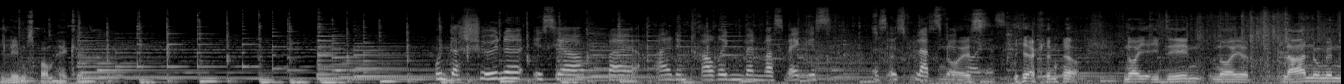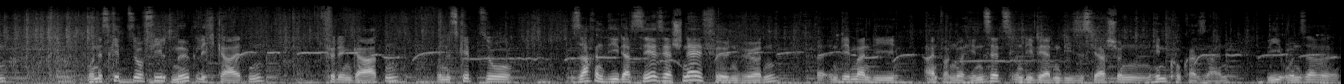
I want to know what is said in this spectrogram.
die Lebensbaumhecke. Und das Schöne ist ja bei all dem Traurigen, wenn was weg ist, es ist Platz für Neues. Neues. Ja, genau. Neue Ideen, neue Planungen. Und es gibt so viele Möglichkeiten für den Garten. Und es gibt so Sachen, die das sehr, sehr schnell füllen würden, äh, indem man die einfach nur hinsetzt. Und die werden dieses Jahr schon Hingucker sein. Wie unsere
